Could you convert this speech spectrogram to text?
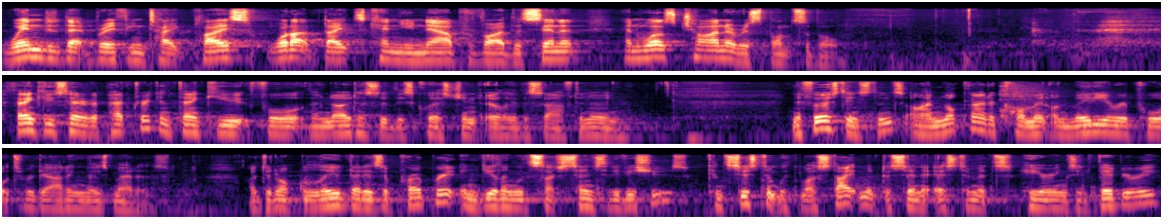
When did that briefing take place? What updates can you now provide the Senate? And was China responsible? Thank you, Senator Patrick, and thank you for the notice of this question earlier this afternoon. In the first instance, I am not going to comment on media reports regarding these matters. I do not believe that is appropriate in dealing with such sensitive issues. Consistent with my statement to Senate estimates hearings in February,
